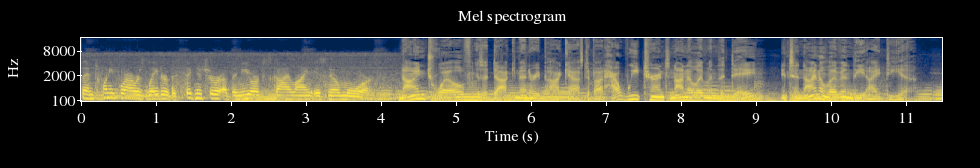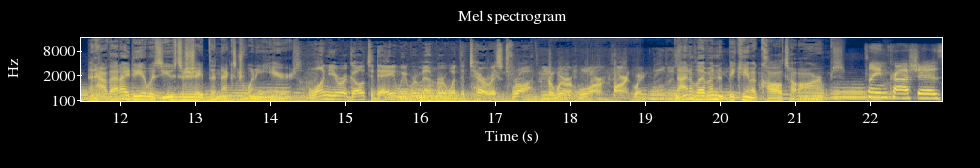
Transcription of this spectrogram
than 24 hours later, the signature of the New York skyline is no more. 912 is a documentary podcast about how we turned 9 11 the day into 9 11 the idea, and how that idea was used to shape the next 20 years. One year ago today, we remember what the terrorists wrought. So we're at war, aren't we? 9 11 became a call to arms. Plane crashes.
